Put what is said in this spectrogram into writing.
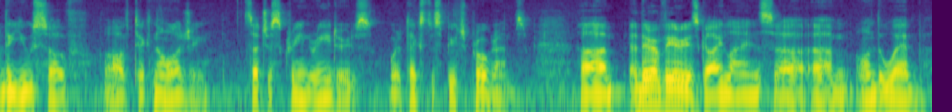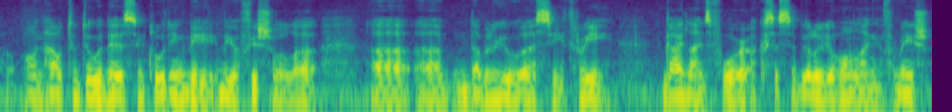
the use of, of technology, such as screen readers or text-to-speech programs. Um, there are various guidelines uh, um, on the web on how to do this, including the, the official uh, uh, uh WC3 guidelines for accessibility of online information.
